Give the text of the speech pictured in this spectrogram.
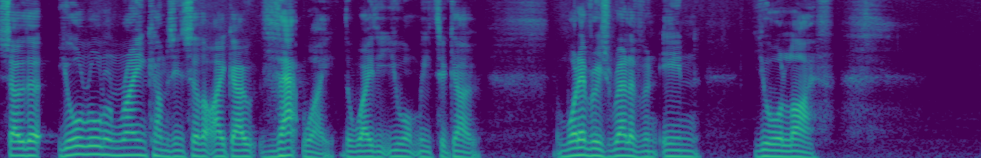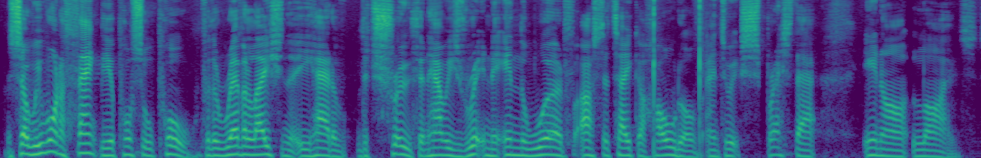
so that your rule and reign comes in so that I go that way, the way that you want me to go. And whatever is relevant in your life. So we want to thank the Apostle Paul for the revelation that he had of the truth and how he's written it in the Word for us to take a hold of and to express that in our lives.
